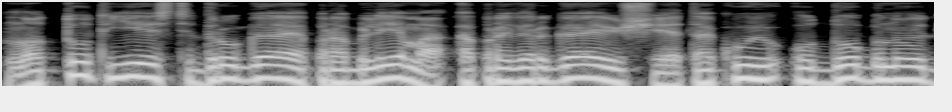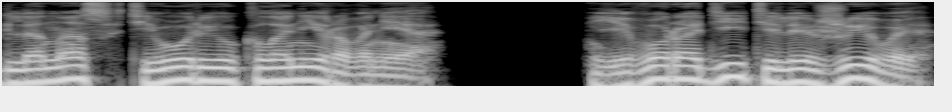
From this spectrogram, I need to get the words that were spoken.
Но тут есть другая проблема, опровергающая такую удобную для нас теорию клонирования. Его родители живы,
